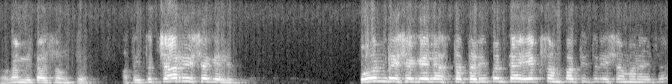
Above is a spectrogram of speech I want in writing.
बघा मी काय सांगतोय. आता इथं चार रेषा गेलेत दोन रेषा गेल्या असतात तरी पण त्या एक संपातीच रेषा म्हणायचं.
